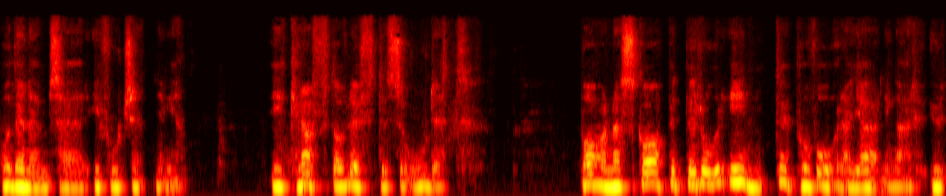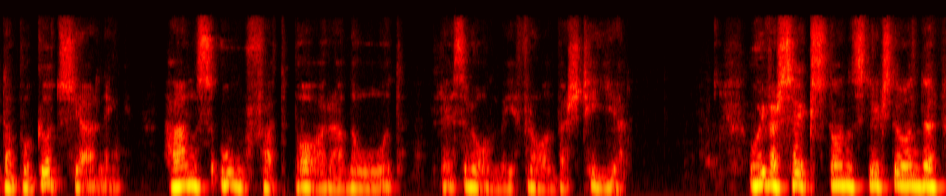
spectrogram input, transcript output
Och det nämns här i fortsättningen. I kraft av löftesordet. Barnaskapet beror inte på våra gärningar utan på Guds gärning. Hans ofattbara nåd läser vi om ifrån vers 10. Och i vers 16 stryks det under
